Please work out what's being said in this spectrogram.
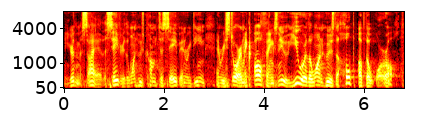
you're the Messiah, the Savior, the one who's come to save and redeem and restore and make all things new. You are the one who is the hope of the world.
